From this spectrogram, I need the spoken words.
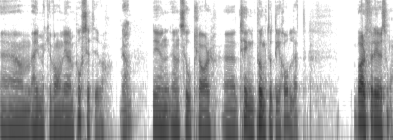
ehm, är ju mycket vanligare än positiva. Ja. Det är ju en, en solklar eh, tyngdpunkt åt det hållet. Varför är det så?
